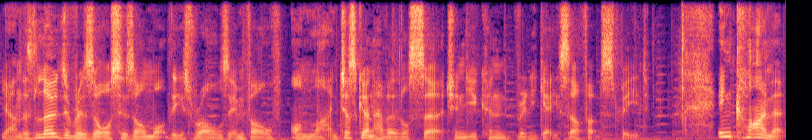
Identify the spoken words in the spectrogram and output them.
Yeah, and there's loads of resources on what these roles involve online. Just go and have a little search and you can really get yourself up to speed. In climate,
